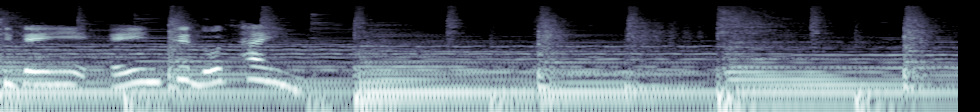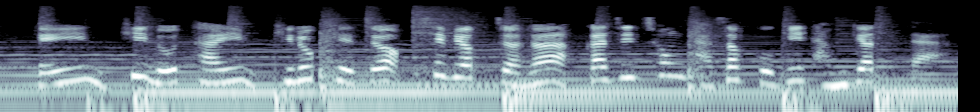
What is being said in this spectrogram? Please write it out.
디데이, 에인트 노타임, 에인, 티 노타임, 기록해줘, 새벽 전화까지 총 5곡이 담겼다.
